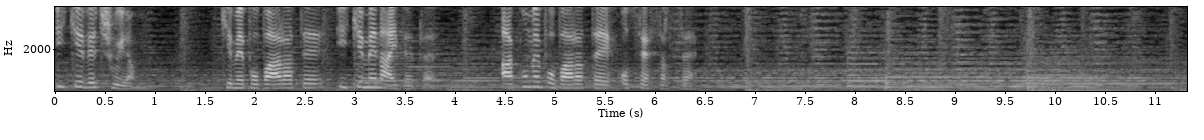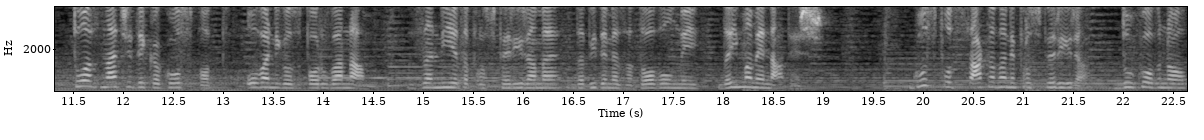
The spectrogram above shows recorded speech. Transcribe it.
и ќе ве чујам. Ќе ме побарате и ќе ме најдете, ако ме побарате од се срце. Тоа значи дека Господ ова ни го зборува нам, за ние да просперираме, да бидеме задоволни, да имаме надеж. Господ сака да не просперира, духовно,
